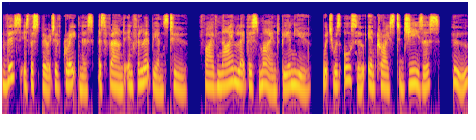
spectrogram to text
This is the spirit of greatness as found in Philippians 2, 5 9 Let this mind be in you, which was also in Christ Jesus, who,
